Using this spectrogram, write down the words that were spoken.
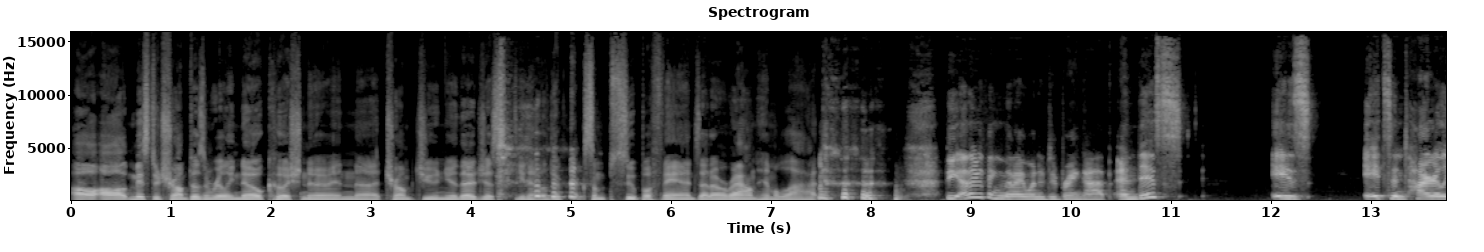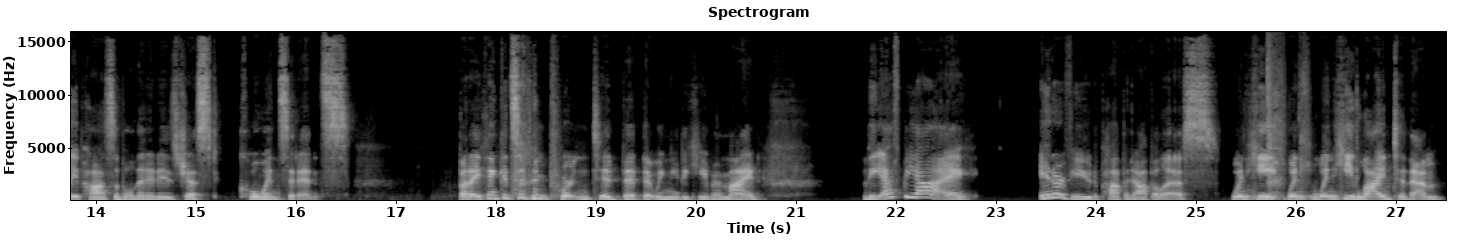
Oh, oh, Mr. Trump doesn't really know Kushner and uh, Trump Jr. They're just, you know, they're some super fans that are around him a lot. The other thing that I wanted to bring up, and this is, it's entirely possible that it is just coincidence. But I think it's an important tidbit that we need to keep in mind. The FBI interviewed Papadopoulos when he when when he lied to them,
